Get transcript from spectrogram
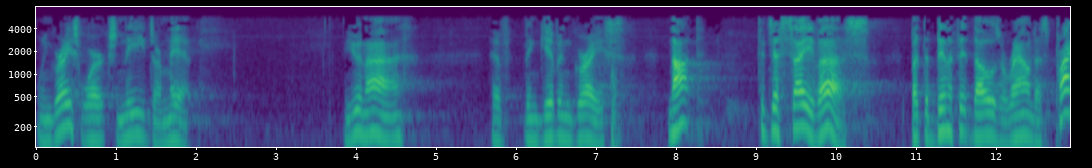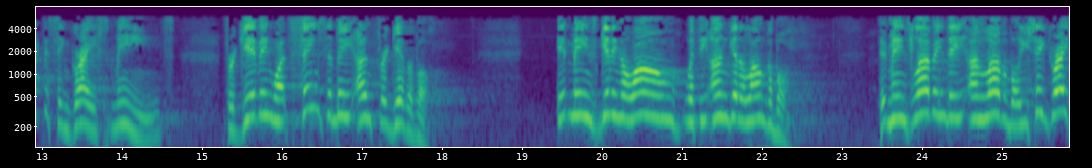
When grace works, needs are met. You and I have been given grace, not to just save us, but to benefit those around us. Practicing grace means forgiving what seems to be unforgivable. It means getting along with the unget alongable. It means loving the unlovable. You see, grace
